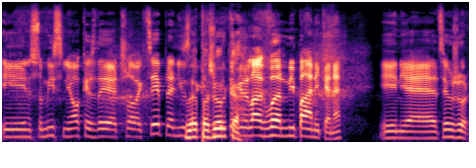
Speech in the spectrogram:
in so mislili, da okay, zdaj je človek cepljen, Zdaj pa žurka. gre lahko ven, ni panike. Ne? In je cel žur.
